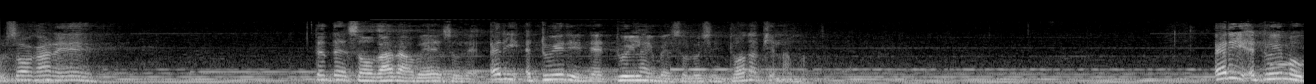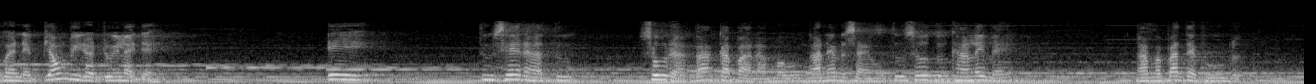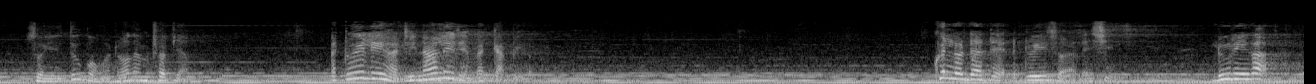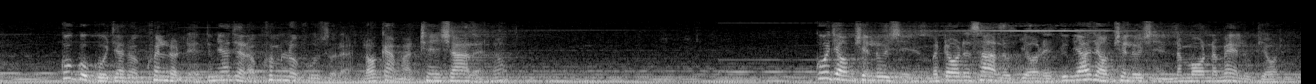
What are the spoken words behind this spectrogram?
ကိုစော်ကားတယ်တက်တက်စော်ကားတာပဲဆိုတဲ့အဲ့ဒီအတွေးတွေနဲ့တွေးလိုက်မယ်ဆိုလို့ရှိရင်ဒေါသဖြစ်လာမှာအဲ့ဒီအတွေးမဟုတ်ဘဲနဲ့ပြောင်းပြီးတော့တွေးလိုက်တယ်အေး तू ဆဲတာ तू ဆိုးတာငါကပ်ပါတာမဟုတ်ဘူးငါနဲ့မဆိုင်ဘူး तू ဆိုး तू ခံလိုက်မယ်ငါမပတ်သက်ဘူးလို့ဆိုရင်သူ့ပုံမှာဒေါသမထွက်ပြန်ဘူး အတွေးလေးဟာဒီနားလေးတွေပဲကပ်ပြီးတော့ခွင့်လွတ်တတ်တဲ့အတွေးဆိုတာလည်းရှိတယ်လူတွေကကိုယ့်ကိုယ်ကိုယ်ကြတော့ခွင့်လွတ်တယ်သူများကြတော့ခွင့်မလွတ်ဘူးဆိုတာလောကမှာထင်ရှားတယ်နော်ကိုယ်ကြောင့်ဖြစ်လို့ရှိရင်မတော်တဆလို့ပြောတယ်သူများကြောင့်ဖြစ်လို့ရှိရင်နမောနမဲ့လို့ပြောတယ်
